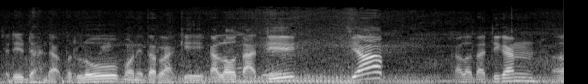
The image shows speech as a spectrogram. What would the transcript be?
Jadi udah tidak perlu monitor lagi. Kalau tadi siap kalau tadi kan e,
